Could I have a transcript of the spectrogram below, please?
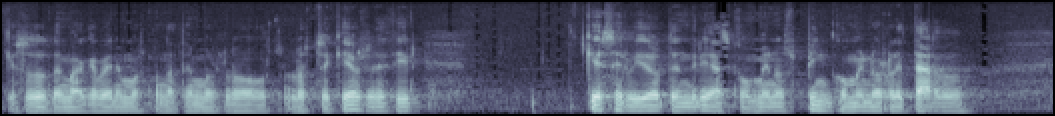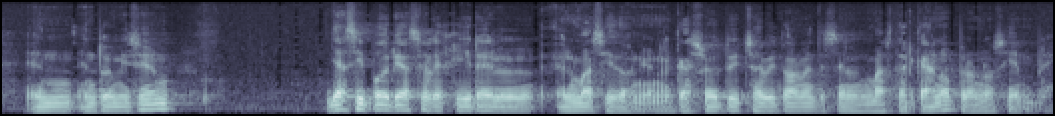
que es otro tema que veremos cuando hacemos los, chequeos, es decir, qué servidor tendrías con menos ping, con menos retardo en, tu emisión, y así podrías elegir el, más idóneo. En el caso de Twitch habitualmente es el más cercano, pero no siempre.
